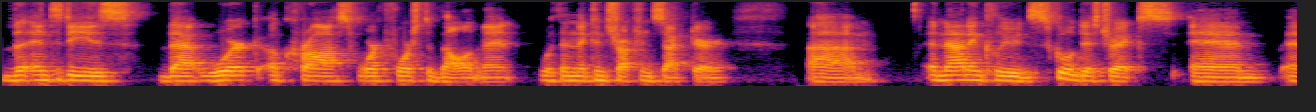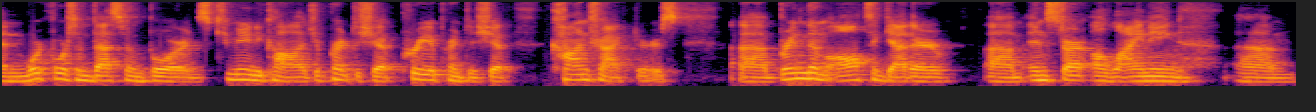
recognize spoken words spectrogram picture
the entities that work across workforce development within the construction sector. Um, and that includes school districts and, and workforce investment boards, community college, apprenticeship, pre-apprenticeship, contractors, uh, bring them all together um, and start aligning um,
